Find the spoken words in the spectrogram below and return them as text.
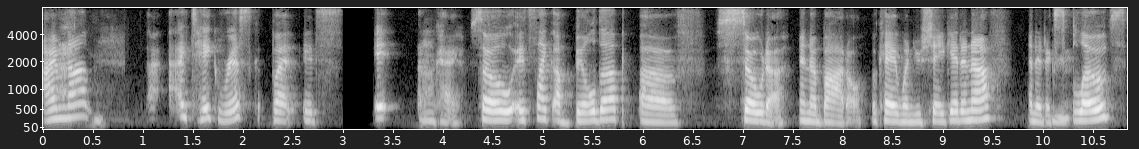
I'm not. I- I take risk, but it's it. Okay, so it's like a buildup of soda in a bottle. Okay, when you shake it enough and it mm. explodes,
